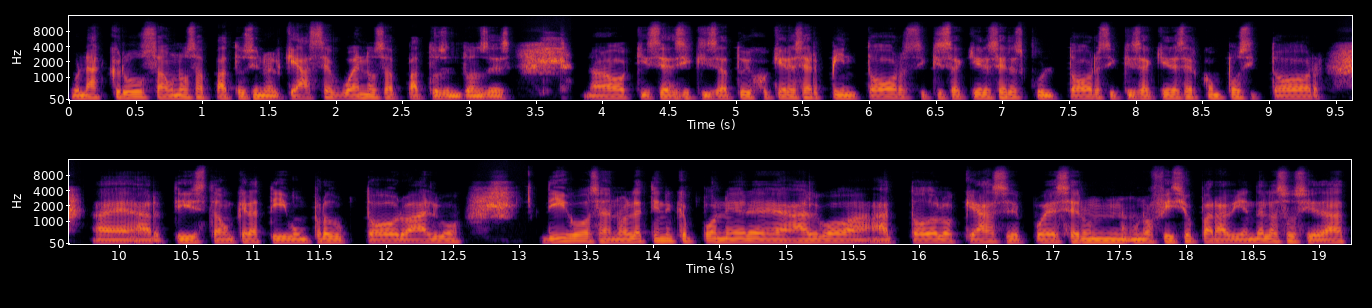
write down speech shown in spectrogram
una cruz a unos zapatos, sino el que hace buenos zapatos. Entonces, no, quizá, si quizá tu hijo quiere ser pintor, si quizá quiere ser escultor, si quizá quiere ser compositor, eh, artista, un creativo, un productor o algo, digo, o sea, no le tiene que poner eh, algo a, todo lo que hace. Puede ser un, un, oficio para bien de la sociedad,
